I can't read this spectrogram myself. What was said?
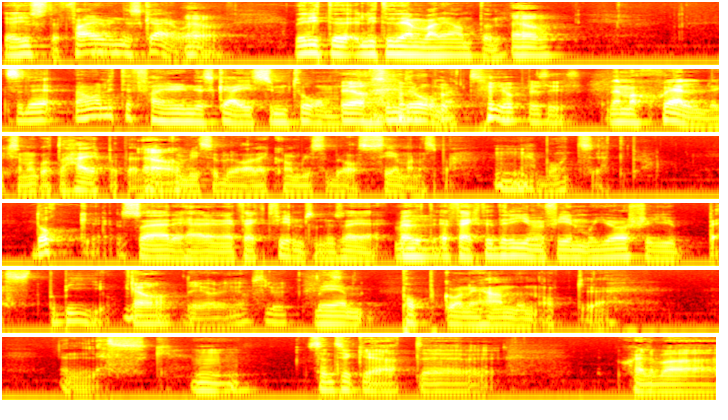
Ja just det, Fire in the Sky var det. Ja. Det är lite, lite den varianten. Ja, Så det ja, lite Fire in the Sky-symptom, Ja. syndromet. jo precis. När man själv liksom har gått och hypat det, det här Ja. kommer bli så bra, det här kommer bli så bra, så ser man det så bara, Mm. det här var inte så jättebra. Dock så är det här en effektfilm som du säger. Väldigt Mm. effektdriven film och gör sig ju bäst på bio. Ja, det gör det ju absolut. Med en popcorn i handen och eh, en läsk. Mm. Sen tycker jag att eh, själva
